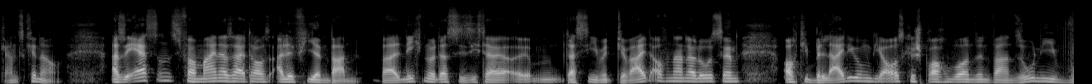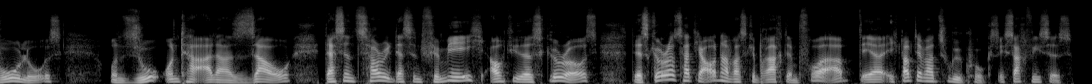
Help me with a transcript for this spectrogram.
Ganz genau. Also erstens von meiner Seite aus alle vier in Bann. Weil nicht nur, dass sie sich da, ähm, dass sie mit Gewalt aufeinander los sind, auch die Beleidigungen, die ausgesprochen worden sind, waren so niveaulos und so unter aller Sau. Das sind, sorry, das sind für mich auch dieser Skurros. Der Skurros hat ja auch noch was gebracht im Vorab. Der, ich glaube, der war zugeguckt. Ich sag, wie es ist.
